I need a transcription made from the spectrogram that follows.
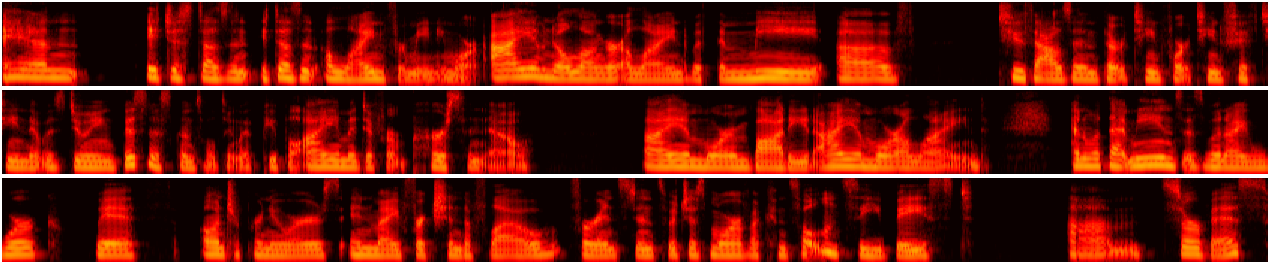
And it just doesn't it doesn't align for me anymore. I am no longer aligned with the me of 2013, 14, 15 that was doing business consulting with people. I am a different person now. I am more embodied. I am more aligned. And what that means is when I work with entrepreneurs in my friction to flow, for instance, which is more of a consultancy based um, service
